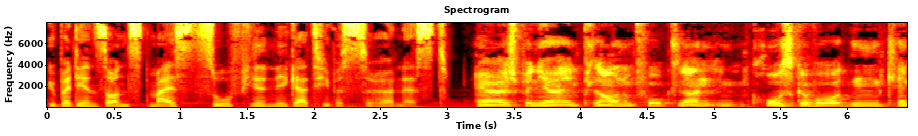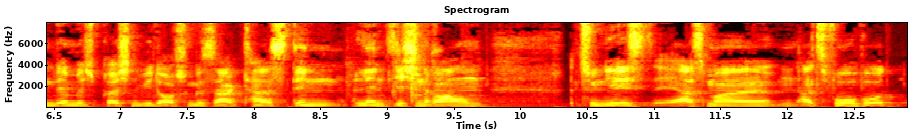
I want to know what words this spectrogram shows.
über den sonst meist so viel Negatives zu hören ist. Ja, ich bin ja in Plauen im Vogtland groß geworden, kenne dementsprechend, wie du auch schon gesagt hast, den ländlichen Raum. Zunächst erstmal als Vorwort,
